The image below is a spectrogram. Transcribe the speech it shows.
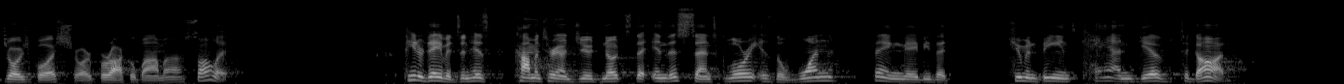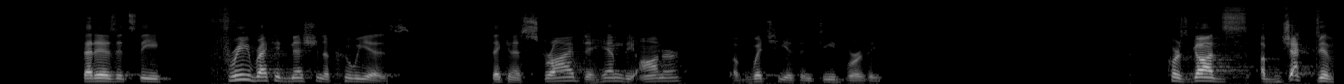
George Bush or Barack Obama saw it. Peter Davids, in his commentary on Jude, notes that in this sense, glory is the one thing, maybe, that human beings can give to God. That is, it's the free recognition of who He is. They can ascribe to Him the honor of which He is indeed worthy. Of course, God's objective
